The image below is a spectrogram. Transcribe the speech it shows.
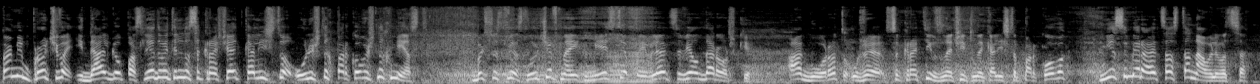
Помимо прочего, Идальго последовательно сокращает количество уличных парковочных мест. В большинстве случаев на их месте появляются велодорожки, а город, уже сократив значительное количество парковок, не собирается останавливаться –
